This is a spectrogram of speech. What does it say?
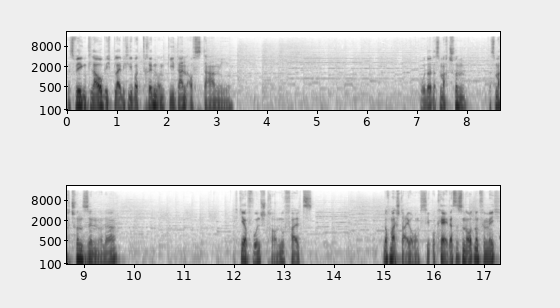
Deswegen glaube ich, bleibe ich lieber drin und gehe dann auf Starmie. Oder? Das macht schon, das macht schon Sinn, oder? Ich gehe auf Wunschtraum, nur falls Nochmal Steigerungssieb. Okay, das ist in Ordnung für mich.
